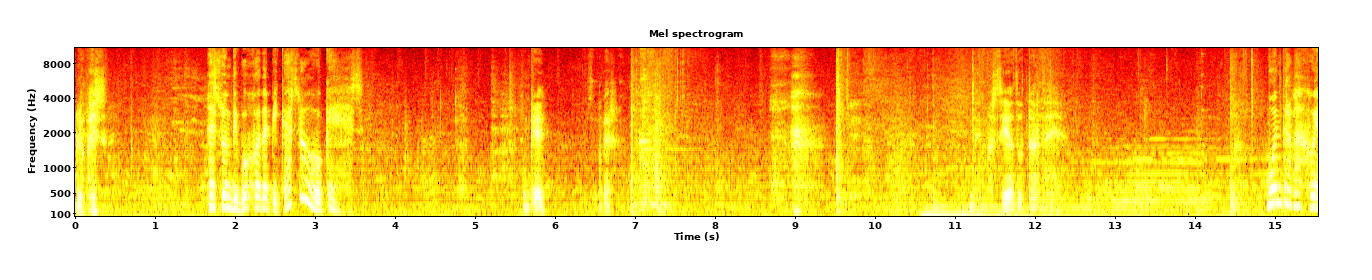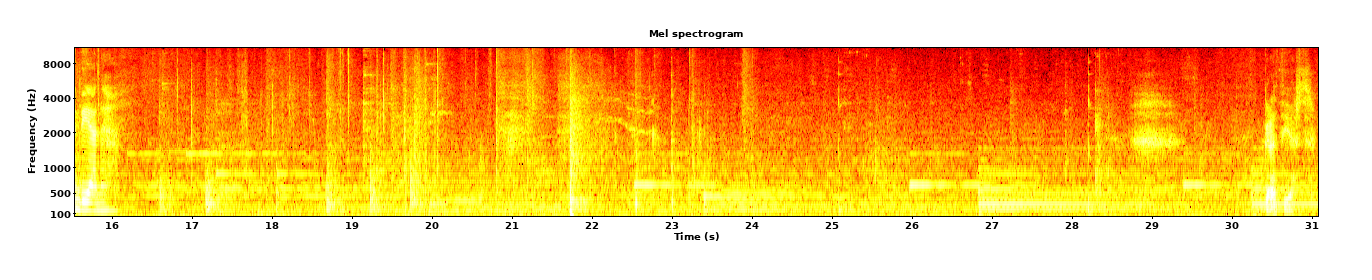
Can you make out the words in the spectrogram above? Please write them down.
¿Lo ves? ¿Es un dibujo de Picasso o qué es? ¿Un qué? A ver. Demasiado tarde. Buen trabajo, Indiana. Gracias.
